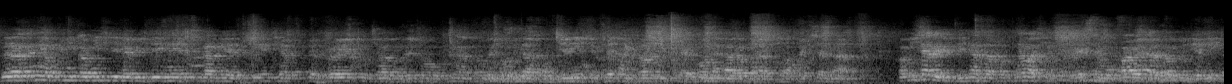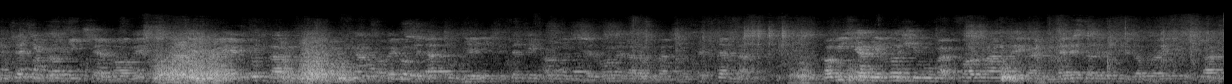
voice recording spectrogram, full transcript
Wyrażenie opinii Komisji Rewizyjnej sprawie przyjęcia projektu planu rzeczowo finansowego wydatków dzielnicy trzeciej drogi czerwony na rok 2014. Komisja Rewizyjna zapoznała się z projektem uchwały zarządu dzielnicy trzeciej drogi czerwony w sprawie projektu planu finansowego wydatków dzielnicy trzeciej drogi czerwony na rok 2014. Komisja nie wnosi uwag formalnych ani merytorycznych do projektu planu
